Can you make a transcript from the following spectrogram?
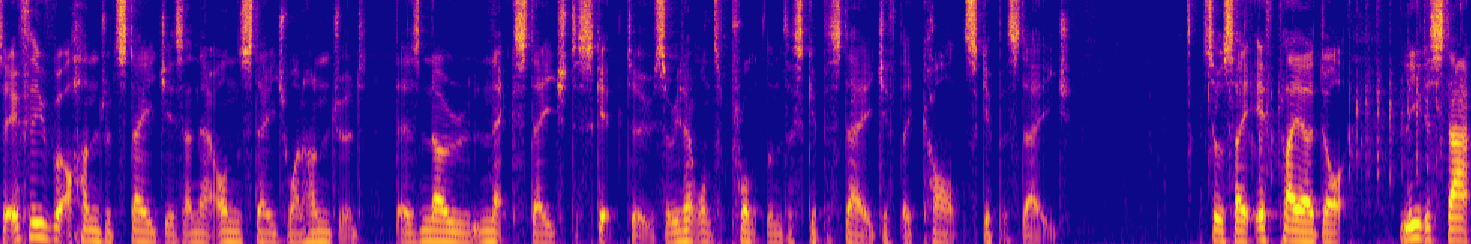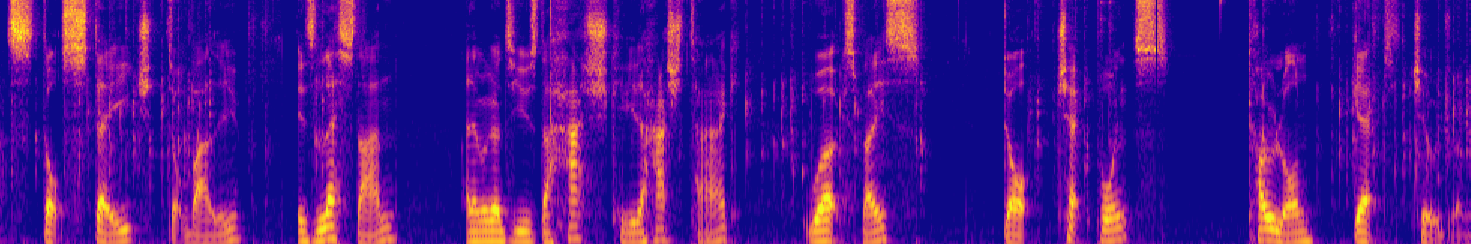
So if you've got 100 stages and they're on stage 100, there's no next stage to skip to, so we don't want to prompt them to skip a stage if they can't skip a stage. So we'll say if player dot leader stats dot stage dot value is less than, and then we're going to use the hash key, the hashtag workspace dot checkpoints colon get children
